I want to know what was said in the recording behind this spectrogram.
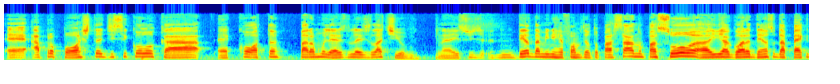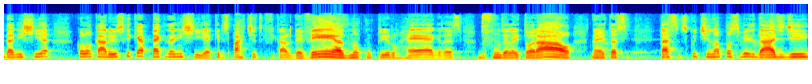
é, a proposta de se colocar é, cota para mulheres do legislativo. Né? Isso dentro da mini reforma tentou passar, não passou, aí agora dentro da PEC da anistia colocaram isso. O que é a PEC da anistia? Aqueles partidos que ficaram devendo, não cumpriram regras do fundo eleitoral, né? Então, assim, está se discutindo a possibilidade de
